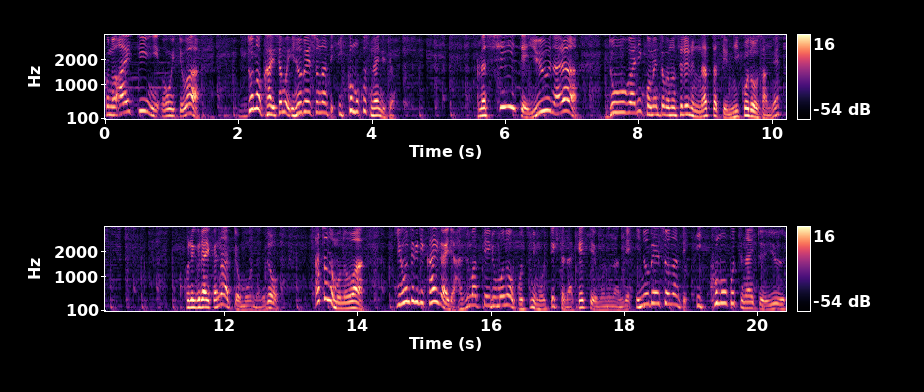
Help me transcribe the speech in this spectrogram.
この IT においてはどの会社もイノベーションなんて一個も起こしてないんですよ。まあ、強いて言うなら動画にコメントが載せれるようになったっていうニコ動さんねこれぐらいかなって思うんだけど後のものは基本的に海外で始まっているものをこっちに持ってきただけっていうものなんでイノベーションなんて一個も起こってないという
